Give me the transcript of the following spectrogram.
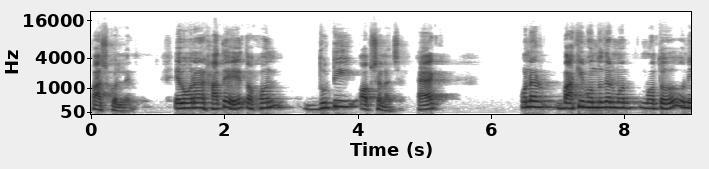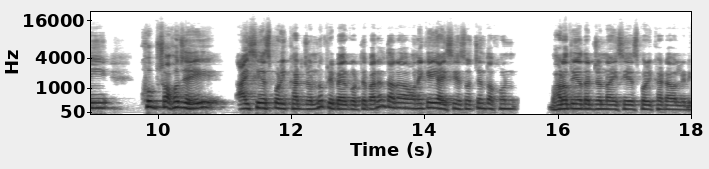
পাশ করলেন এবং ওনার হাতে তখন দুটি অপশন আছে। এক ওনার বাকি বন্ধুদের মতো উনি খুব সহজেই আইসিএস পরীক্ষার জন্য প্রিপেয়ার করতে পারেন। তারা অনেকেই আইসিএস হচ্ছেন, তখন ভারতীয়দের জন্য আইসিএস পরীক্ষাটা অলরেডি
